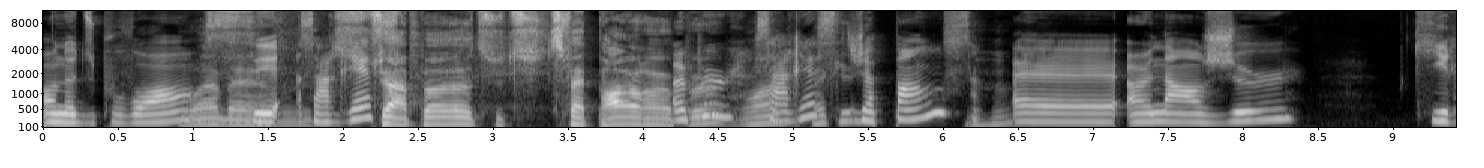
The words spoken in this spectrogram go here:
on a du pouvoir. Ouais, ben, ça reste Tu as peur, tu, tu, tu fais peur un, un peu. Ouais, ça reste, je pense, Mhm. euh, un enjeu qui,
